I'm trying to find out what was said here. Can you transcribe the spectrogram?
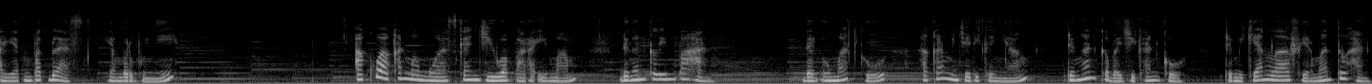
ayat 14 yang berbunyi, Aku akan memuaskan jiwa para imam dengan kelimpahan, dan umatku akan menjadi kenyang dengan kebajikanku. Demikianlah firman Tuhan.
